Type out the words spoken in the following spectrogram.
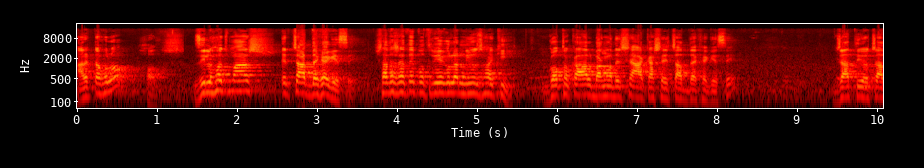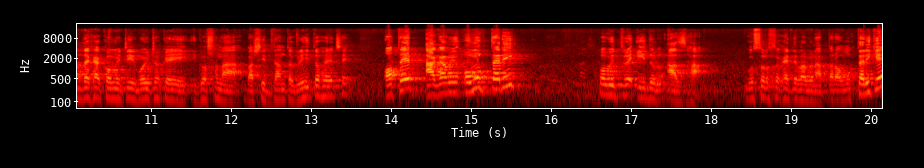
আরেকটা হলো হজ। জিলহজ মাস এর চাঁদ দেখা গেছে। সাথে সাথে পত্রিকাগুলোর নিউজ হয় কি? গতকাল বাংলাদেশে আকাশে চাঁদ দেখা গেছে। জাতীয় চাঁদ দেখা কমিটির বৈঠকে ঘোষণা বা সিদ্ধান্ত গৃহীত হয়েছে। অতএব আগামী অমুক তারিখ পবিত্র ঈদ উল আজহা। গোসল খাইতে পারবেন আপনারা অমুক তারিখে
